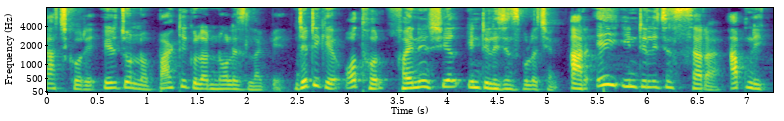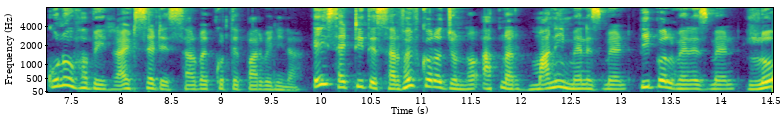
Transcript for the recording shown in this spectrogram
কাজ করে এর জন্য পার্টিকুলার নলেজ লাগবে, যেটিকে অথর ফাইন্যান্সিয়াল ইন্টেলিজেন্স বলেছেন। আর এই ইন্টেলিজেন্স ছাড়া আপনি কোনোভাবেই রাইট সাইডে সার্ভাইভ করতে পারবেনই না। এই সাইটটিতে সার্ভাইভ করার জন্য আপনার money management people management low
